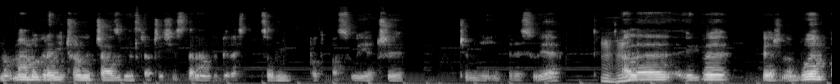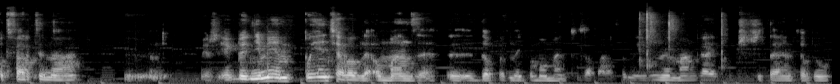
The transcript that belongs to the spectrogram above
mam ograniczony czas, więc raczej się staram wybierać to, co mi podpasuje, czy, czy mnie interesuje, mhm. ale jakby, wiesz, no, byłem otwarty na, wiesz, jakby nie miałem pojęcia w ogóle o mandze y, do pewnego momentu za bardzo. No, jedyny manga, jaką przeczytałem, to, był,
